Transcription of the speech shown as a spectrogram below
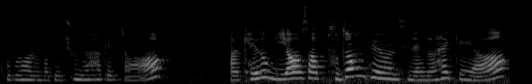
구분하는 거 되게 중요하겠죠? 자, 계속 이어서 부정 표현 진행을 할게요.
